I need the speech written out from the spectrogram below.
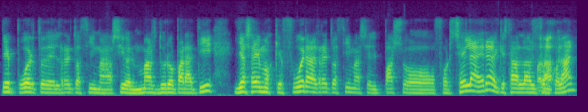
¿qué puerto del reto cima ha sido el más duro para ti? Ya sabemos que fuera del reto cima es el paso Forcela, ¿era el que estaba al lado del Zoncolán?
